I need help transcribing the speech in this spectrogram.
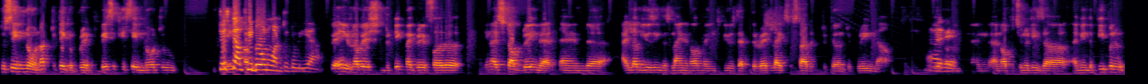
to say no, not to take a break, basically say no to To stuff you don't want to do. Yeah. to any rubbish to take my grave further. You know, I stopped doing that, and uh, I love using this line in all my interviews that the red lights have started to turn to green now. Arre. and, and opportunities are. I mean, the people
